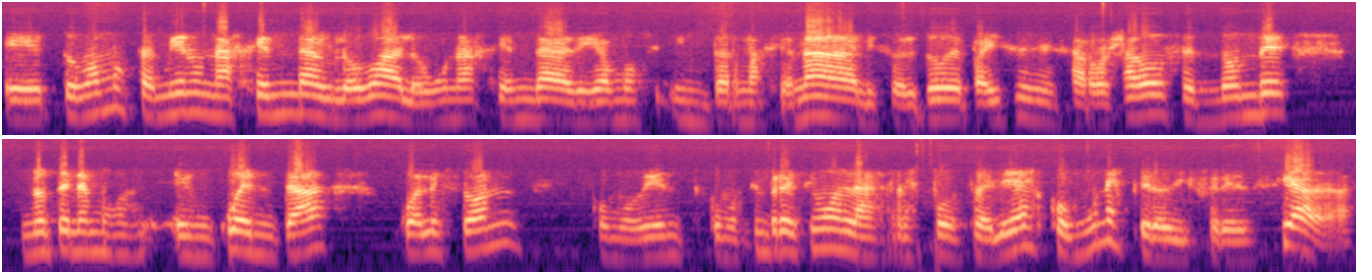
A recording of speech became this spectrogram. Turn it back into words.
eh, tomamos también una agenda global o una agenda, digamos, internacional y sobre todo de países desarrollados en donde no tenemos en cuenta cuáles son, como bien, como siempre decimos, las responsabilidades comunes pero diferenciadas.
